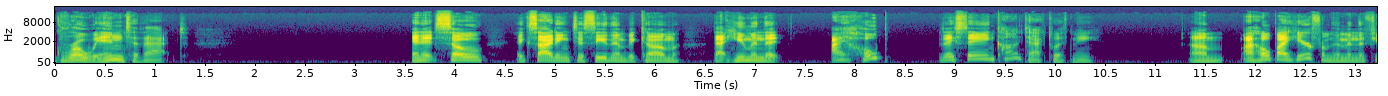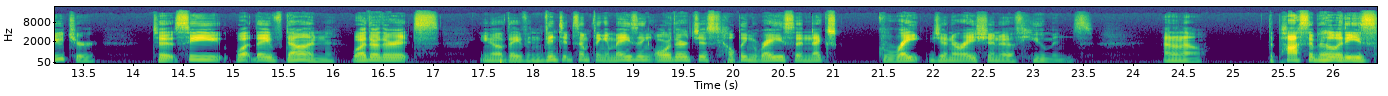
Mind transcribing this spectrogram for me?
grow into that. And it's so exciting to see them become that human that I hope they stay in contact with me. Um, I hope I hear from them in the future to see what they've done, whether it's you know they've invented something amazing or they're just helping raise the next great generation of humans. I don't know. The possibilities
